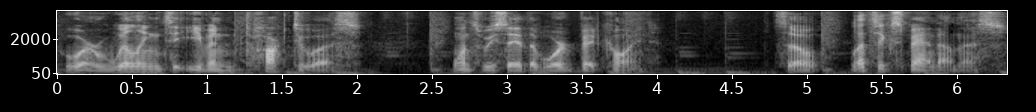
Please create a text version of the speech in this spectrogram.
who are willing to even talk to us once we say the word Bitcoin. So let's expand on this.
